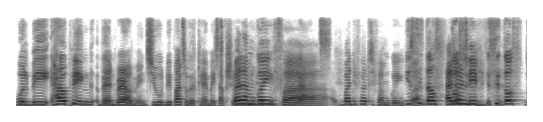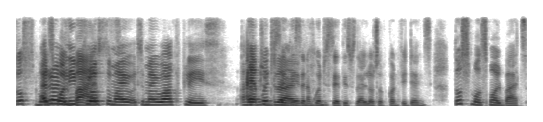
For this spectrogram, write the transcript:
will be helping the environment. You will be part of the climate action. But I'm going far. like that. but if what if I'm going You far? see those, I don't those- live- You see those those small I don't small live close to my to my workplace. I, I am going to say this, and I'm going to say this with a lot of confidence. Those small small bats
